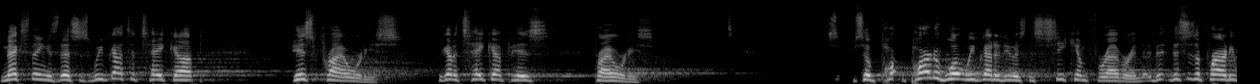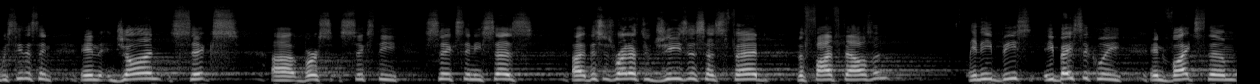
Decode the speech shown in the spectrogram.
Next thing is this is we've got to take up his priorities. We've got to take up his priorities. So, part of what we've got to do is to seek him forever. And this is a priority. We see this in, in John 6, uh, verse 66. And he says, uh, this is right after Jesus has fed the 5,000. And he, be, he basically invites them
